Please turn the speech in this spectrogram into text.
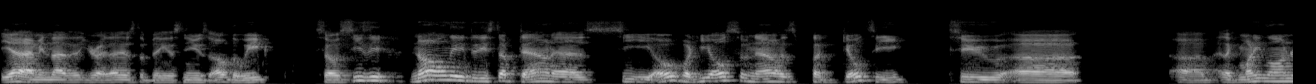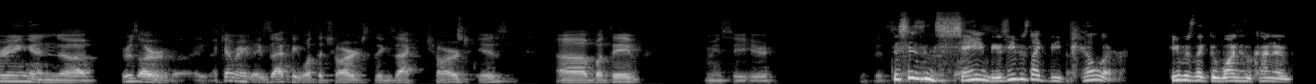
yeah, I mean that you're right. That is the biggest news of the week. So CZ, not only did he step down as CEO, but he also now has pled guilty to uh, uh, like money laundering and uh, there's our I can't remember exactly what the charge, the exact charge is, uh, but they've let me see here. this is insane because he was like the pillar. He was like the one who kind of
